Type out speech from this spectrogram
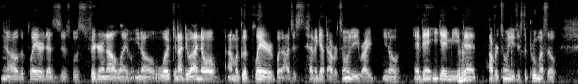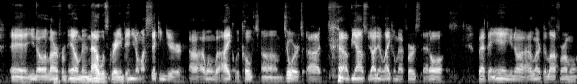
you know, I was a player that just was figuring out like, you know, what can I do? I know I'm a good player, but I just haven't got the opportunity, right? You know, and then he gave me mm-hmm. that opportunity just to prove myself and you know I learned from him, and that was great. And then you know my second year, uh, I went with AEK with Coach um, George. I, I'll be honest with you, I didn't like him at first at all, but at the end, you know, I learned a lot from him.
